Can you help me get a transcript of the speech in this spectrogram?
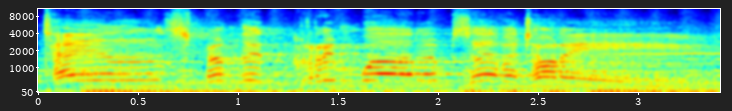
Tales from the Grymoire Observatory.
